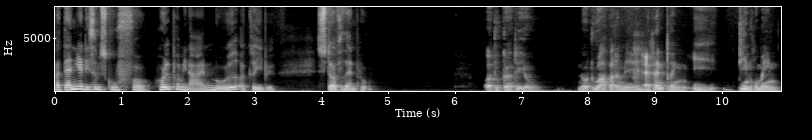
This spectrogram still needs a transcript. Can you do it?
hvordan jeg ligesom skulle få hul på min egen måde at gribe stoffet an på. Og du gør det jo, når du arbejder med erindringen i din roman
